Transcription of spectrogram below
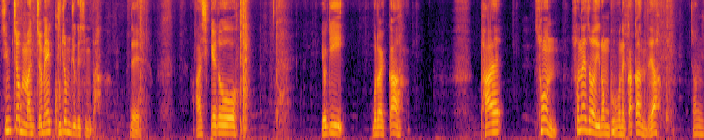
10점 만점에 9점 주겠습니다. 네. 아쉽게도 여기 뭐랄까 발, 손, 손에서 이런 부분을 깎았는데요. 전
